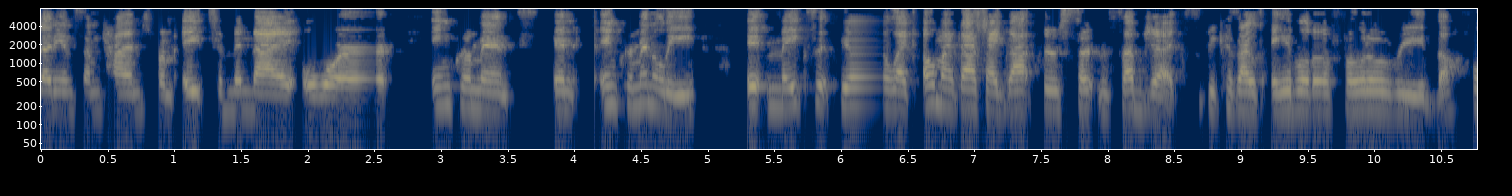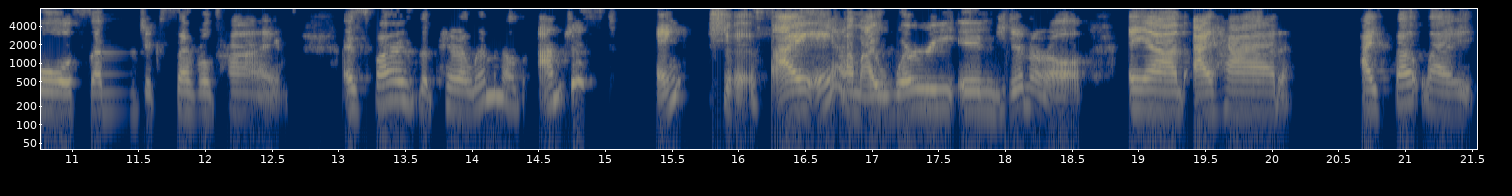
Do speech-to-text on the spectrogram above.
studying sometimes from eight to midnight or increments and incrementally it makes it feel like, oh my gosh, I got through certain subjects because I was able to photo read the whole subject several times. As far as the paraliminals, I'm just anxious. I am. I worry in general. And I had, I felt like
